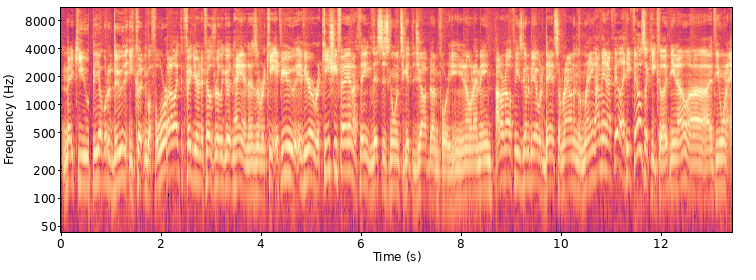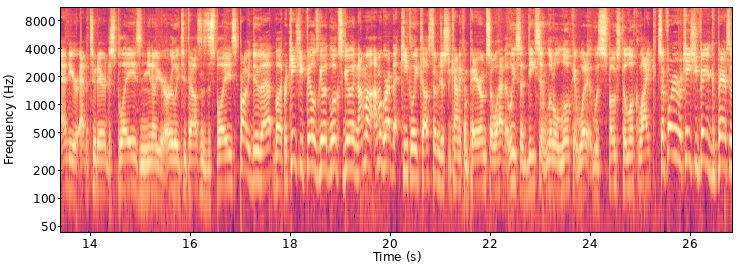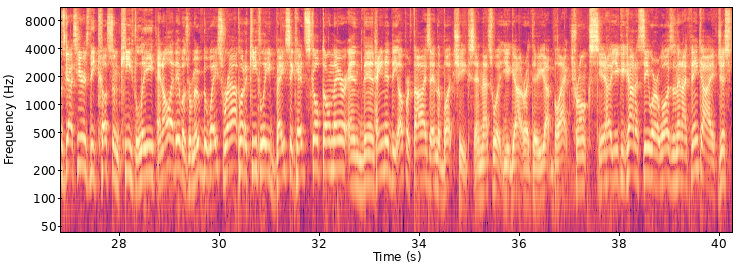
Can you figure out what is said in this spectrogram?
make you be able to do that you couldn't before, but I like the figure and it feels really good in hand. As a Rikishi, if, you, if you're a Rikishi fan, I think this is going to get the job done for you. You know what I mean? I don't know if he's going to be able to dance around in the ring. I mean, I feel like he feels like he could, you know, uh, if you want to add to your Attitude Era displays and, you know, your early 2000s displays, probably do that, but Rikishi feels good, looks good, and I'm going to grab that Keith Lee custom just to kind of compare them, so we'll have at least a decent little look at what it was supposed to look like. So for your Rikishi figure comparisons, guys, here's the custom Keith Lee, and all I did was remove the waist wrap, put a Keith Lee basic head sculpt on there, and then painted the upper thighs and the butt cheeks, and that's what you got right there. You got black trunks. You know, you can kind of see where it was, and then I think I just,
